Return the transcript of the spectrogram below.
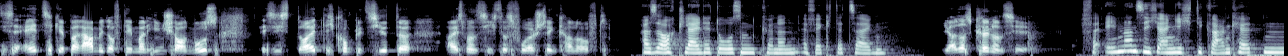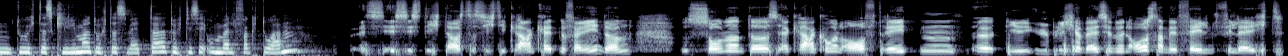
dieser einzige Parameter, auf den man hinschauen muss. Es ist deutlich komplizierter, als man sich das vorstellen kann oft. Also auch kleine Dosen können Effekte zeigen. Ja, das können sie. Verändern sich eigentlich die Krankheiten durch das Klima, durch das Wetter, durch diese Umweltfaktoren? Es, es, ist nicht das, dass sich die Krankheiten verändern, sondern dass Erkrankungen auftreten, äh, die üblicherweise nur in Ausnahmefällen vielleicht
